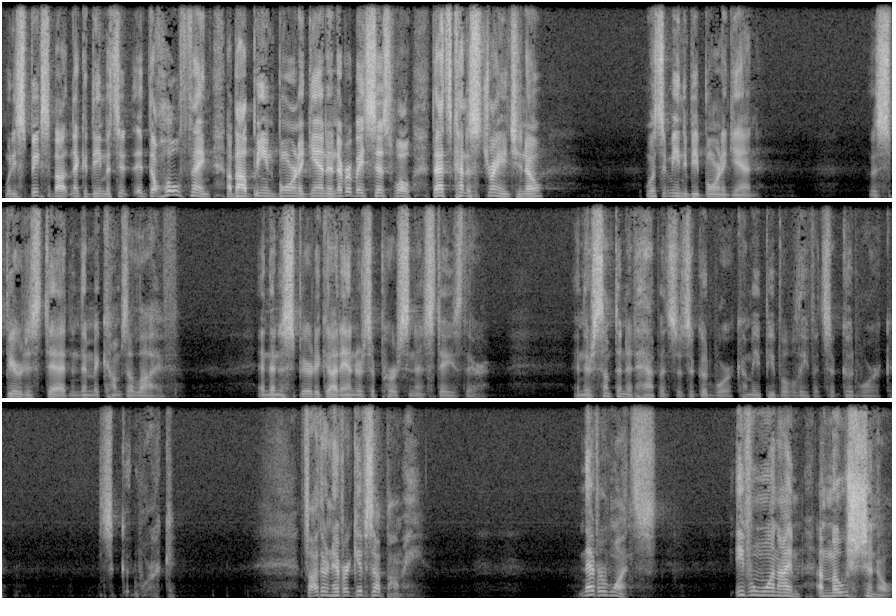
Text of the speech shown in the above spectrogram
when he speaks about Nicodemus, it, it, the whole thing about being born again, and everybody says, well, that's kind of strange, you know? What's it mean to be born again? The spirit is dead and then becomes alive. And then the spirit of God enters a person and stays there. And there's something that happens. It's a good work. How many people believe it's a good work? It's a good work. Father never gives up on me. Never once. Even when I'm emotional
